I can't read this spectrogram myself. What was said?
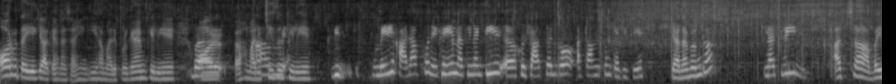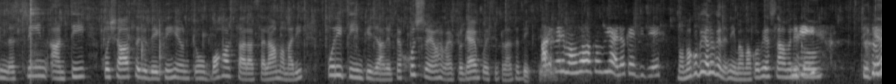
और बताइए क्या कहना चाहेंगी हमारे प्रोग्राम के लिए और हमारी चीज़ों के लिए? मेरी खाला आपको देख रही है नसीन आंटी खुशाब से उनको असलम कह दीजिए। क्या नाम है उनका? नसरीन। अच्छा भाई नसरीन आंटी खुशाब से जो देख रही हैं उनको बहुत सारा सलाम हमारी पूरी टीम की जानब से। खुश रहे और हमारे प्रोग्राम को इसी तरह से देखते हैं मेरे मामा को भी हेलो कह दीजिए। मामा को भी हेलो कह नहीं मामा को भी अस्सलाम वालेकुम। ठीक है?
